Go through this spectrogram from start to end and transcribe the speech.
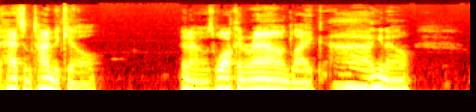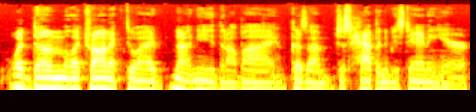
had some time to kill, and I was walking around like, ah, you know, what dumb electronic do I not need that I'll buy because I'm just happen to be standing here.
